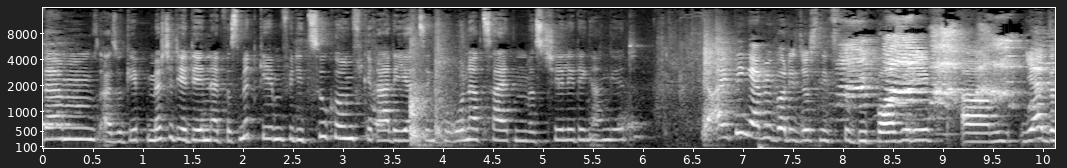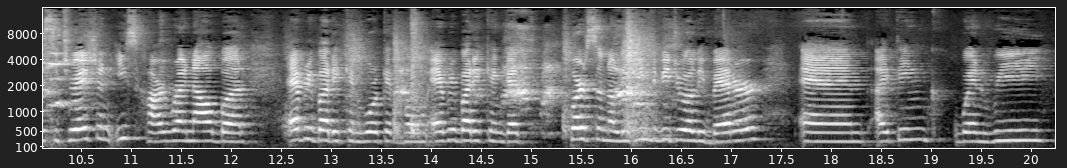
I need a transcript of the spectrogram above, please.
them? Also gebt, möchtet ihr denen etwas mitgeben für die Zukunft, gerade jetzt in Corona-Zeiten, was Cheerleading angeht? Yeah, I think everybody just needs to be positive. Um, yeah, the situation is hard right now, but everybody can work at home. Everybody can get personally, individually better. And I think when we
